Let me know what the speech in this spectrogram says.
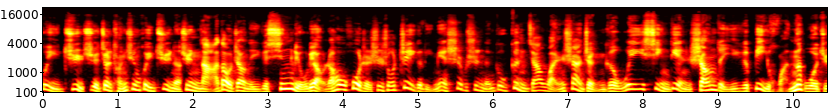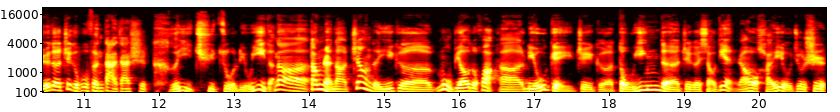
汇聚，是就是腾讯汇聚呢，去拿到这样的一个新流量？然后或者是说，这个里面是不是能够更加完善整个微信电商的一个闭环呢？我觉得这个部分大家是可以去做留意的。那当然呢，这样的一个目标的话，啊，留给这个抖音的这个小店，然后还有就是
